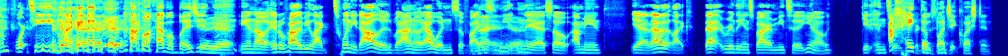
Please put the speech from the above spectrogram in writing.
I'm 14. Like, I don't have a budget. Yeah. You know, it'll probably be like twenty dollars, but I know that wouldn't suffice. Nothing, yeah. So I mean, yeah, that like that really inspired me to you know get into. I hate the budget question,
